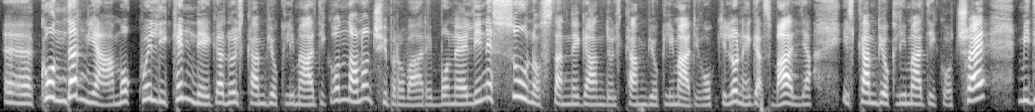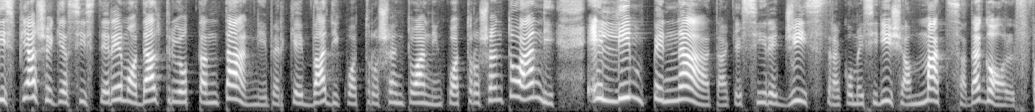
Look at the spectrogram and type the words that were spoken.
eh, condanniamo quelli che negano il cambio climatico. No, non ci provare, Bonelli, nessuno sta negando il cambio climatico, chi lo nega sbaglia, il cambio climatico c'è, mi dispiace che assisteremo ad altri 80 anni perché va di 400 anni in 400 anni e l'impennata che si registra, come si dice, ammazza da golf,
